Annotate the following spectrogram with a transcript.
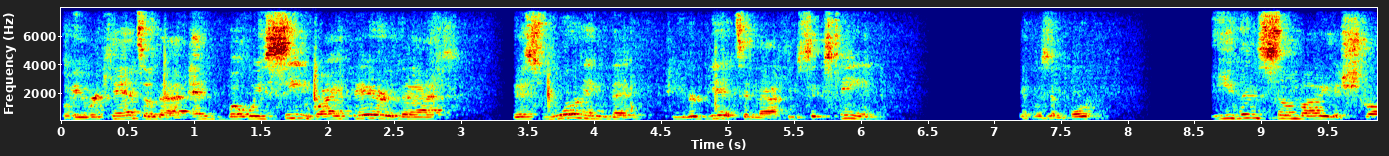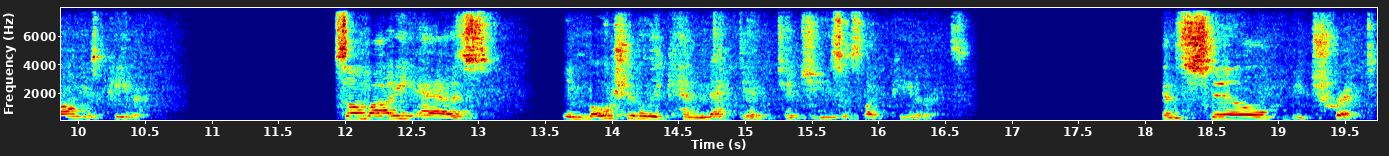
So he recants of that, and but we see right there that this warning that Peter gets in Matthew 16, it was important. Even somebody as strong as Peter, somebody as emotionally connected to Jesus like Peter is, can still be tricked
